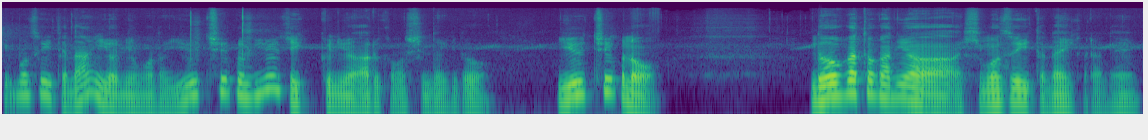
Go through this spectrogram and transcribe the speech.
紐づいてないように思うの。YouTube Music にはあるかもしれないけど、YouTube の動画とかには紐づいてないからね。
